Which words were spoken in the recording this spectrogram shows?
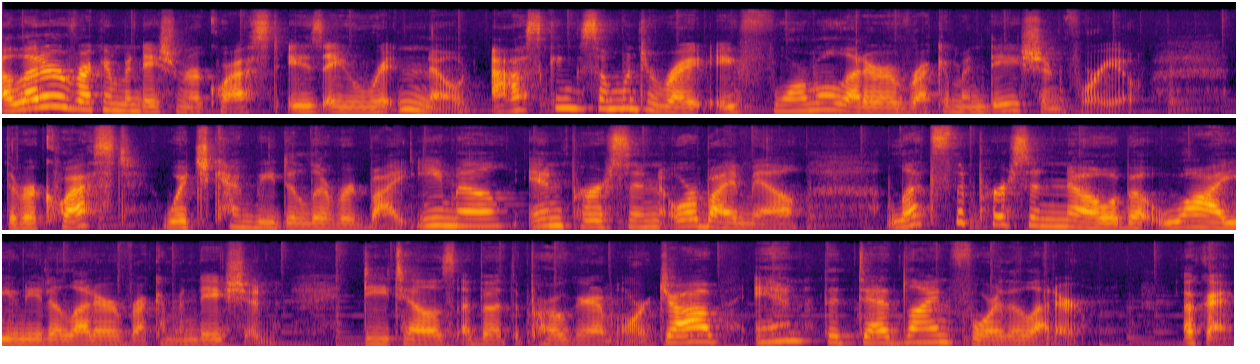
A letter of recommendation request is a written note asking someone to write a formal letter of recommendation for you. The request, which can be delivered by email, in person, or by mail, lets the person know about why you need a letter of recommendation, details about the program or job, and the deadline for the letter. Okay,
